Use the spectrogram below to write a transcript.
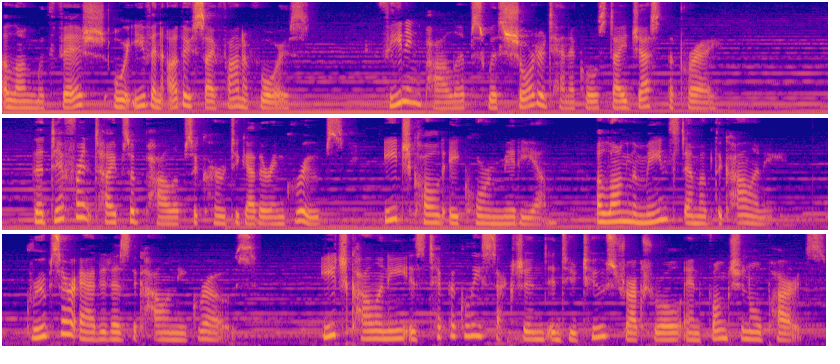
along with fish or even other siphonophores. Feeding polyps with shorter tentacles digest the prey. The different types of polyps occur together in groups, each called a cormidium, along the main stem of the colony. Groups are added as the colony grows. Each colony is typically sectioned into two structural and functional parts.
